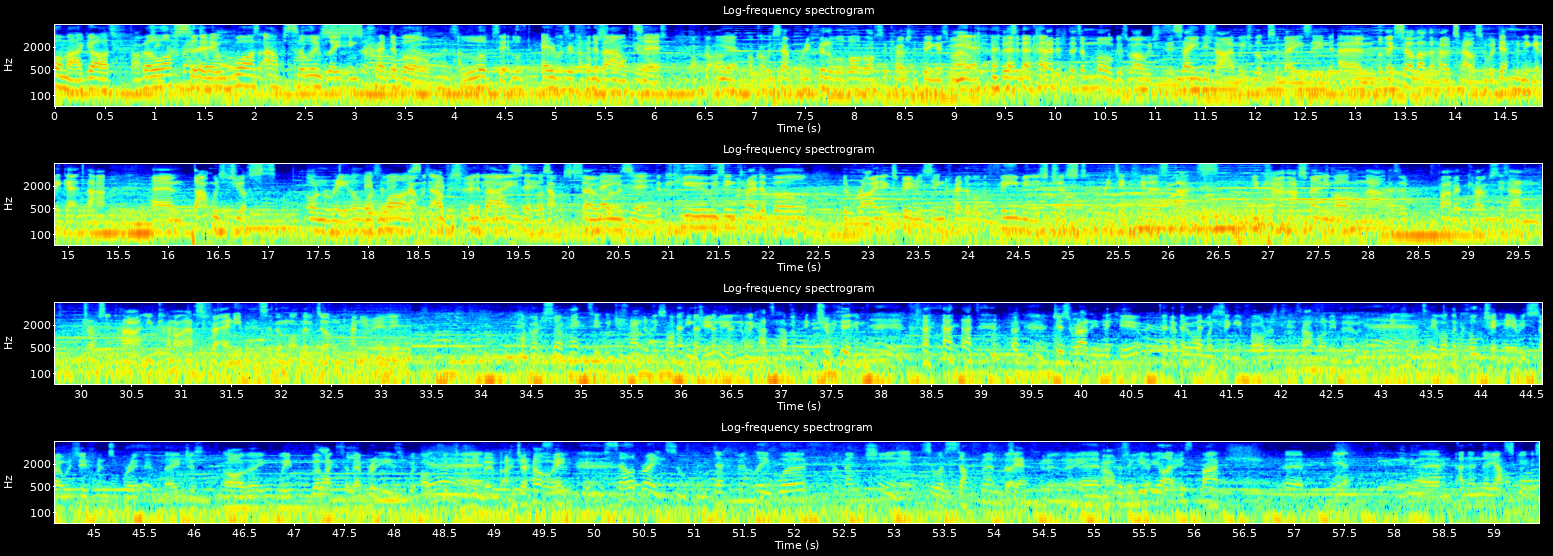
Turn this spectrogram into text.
Oh my god, Velocity incredible. was absolutely So incredible. good. I loved it, loved everything about Absolutely it. I've got, Yeah. I've got myself a refillable Velocicoaster thing as well. Yeah. there's, an there's a mug as well, which is the same design, which looks amazing. Um, but they sell that at the hotel, so we're definitely going to get that. Um, that was just unreal, It wasn't it? was. That was Everything absolutely about it amazing. was that was so good. amazing. The queue is incredible. The ride experience is incredible. The theming is just ridiculous. That's you can't ask for any more than that. As a fan of coasters and Jurassic Park, you cannot ask for any better than what they've done, can you really? Oh my god, it's so hectic. We just randomly saw King Julien and we had to have a picture with him. just ran in the queue. Everyone was singing for us because it's our honeymoon. Yeah. I'll tell you what, the culture here is so much different to Britain. They just, oh, they, we, we're like celebrities with, on Yeah. with honeymoon badge, aren't So we? if you're celebrating something, definitely worth mentioning it to a staff member. Definitely. Um, because they give you like this badge um, here, um, and then they ask you if you're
